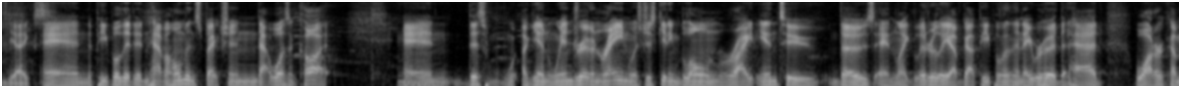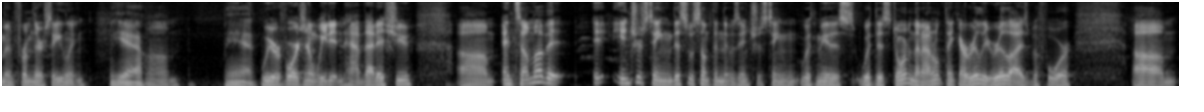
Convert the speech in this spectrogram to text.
Yikes. And the people that didn't have a home inspection, that wasn't caught. Mm. And this again, wind driven rain was just getting blown right into those, and like literally, I've got people in the neighborhood that had water coming from their ceiling. yeah, Um, man. we were fortunate we didn't have that issue um, and some of it, interesting this was something that was interesting with me this with this storm that i don't think i really realized before um,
